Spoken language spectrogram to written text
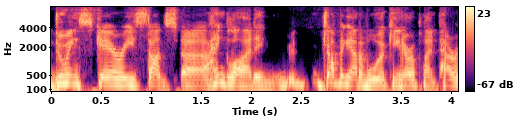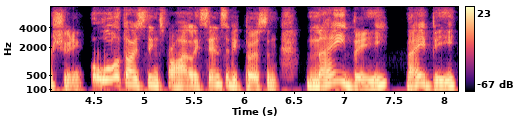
doing scary stunts, uh, hang gliding, jumping out of a working aeroplane, parachuting. All of those things for a highly sensitive person may be, may be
